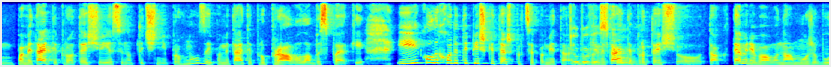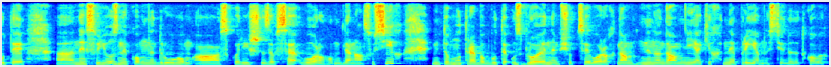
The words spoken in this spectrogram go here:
е, пам'ятайте про те, що є синоптичні прогнози, і пам'ятайте про правила безпеки. І коли ходите пішки, теж про це пам'ятайте. Обов'язково. Пам'ятайте про те, що так, темрява вона може бути е, не союзником, не другом, а скоріше за все ворогом для нас усіх. Тому треба бути озброєним, щоб цей ворог нам не надав ніяких неприємностей додаткових.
